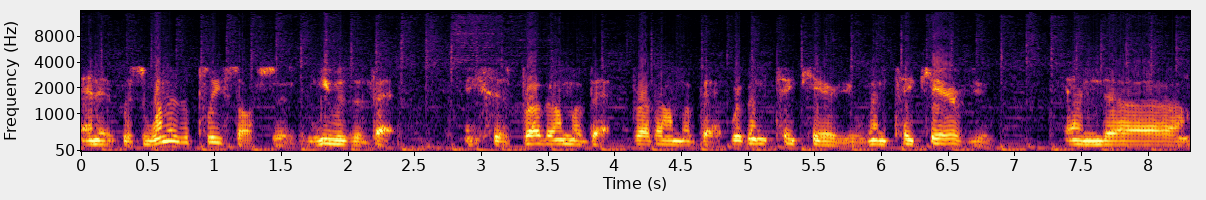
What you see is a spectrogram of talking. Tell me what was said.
and it was one of the police officers, and he was a vet. And he says, Brother, I'm a vet. Brother, I'm a vet. We're going to take care of you. We're going to take care of you. And uh,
